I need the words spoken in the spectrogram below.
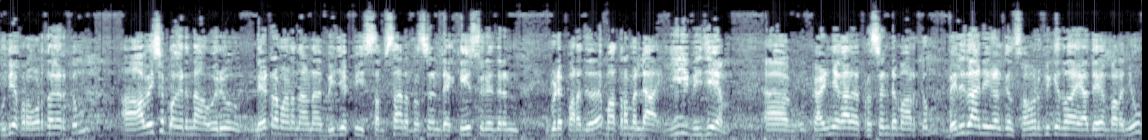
പുതിയ പ്രവർത്തകർക്കും ആവേശം പകരുന്ന ഒരു നേട്ടമാണെന്നാണ് ബി സംസ്ഥാന പ്രസിഡന്റ് കെ സുരേന്ദ്രൻ ഇവിടെ പറഞ്ഞത്. മാത്രമല്ല ഈ വിജയം കഴിഞ്ഞകാല പ്രസിഡന്റുമാർക്കും ബലിദാനികൾക്കും സമർപ്പിക്കുന്നതായി അദ്ദേഹം പറഞ്ഞു.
